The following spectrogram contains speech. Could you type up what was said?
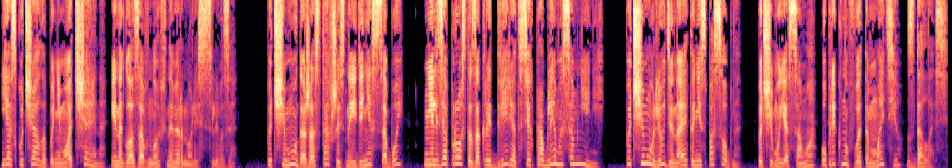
Я скучала по нему отчаянно, и на глаза вновь навернулись слезы. Почему, даже оставшись наедине с собой, нельзя просто закрыть двери от всех проблем и сомнений? Почему люди на это не способны? Почему я сама, упрекнув в этом Мэтью, сдалась?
